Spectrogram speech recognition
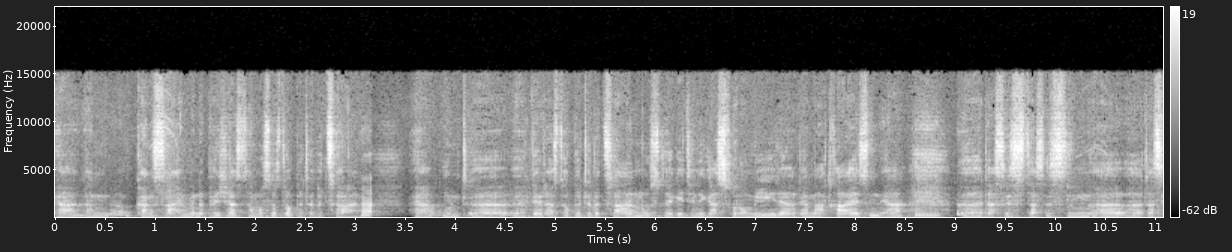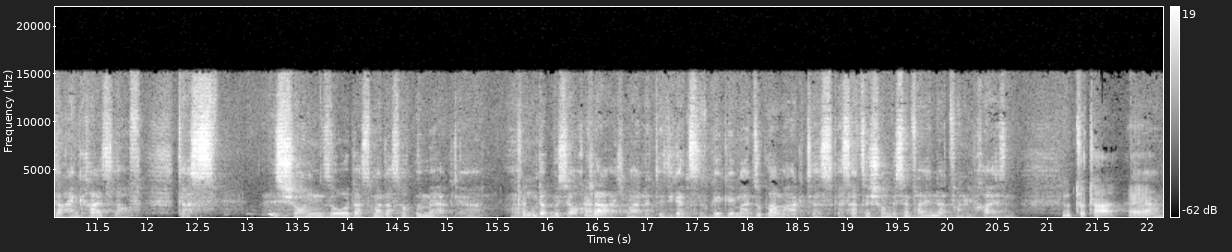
ja, dann kann es sein, wenn du Pech hast, dann musst du das Doppelte bezahlen. Ja. Ja, und äh, wer das Doppelte bezahlen muss, der geht in die Gastronomie, der, der macht Reisen. Ja, äh, das, ist, das, ist ein, äh, das ist ja ein Kreislauf. Das ist schon so, dass man das auch bemerkt. Ja. Ja, Und das ist ja auch klar. Ich meine, die ganze, geh mal in den Supermarkt, das, das hat sich schon ein bisschen verändert von den Preisen. Total, ja, ja.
